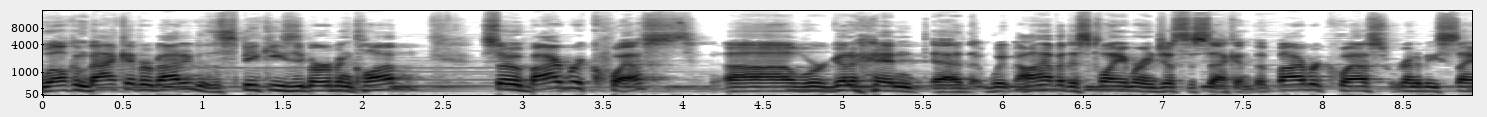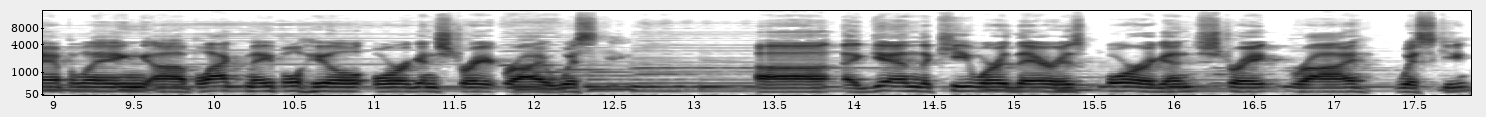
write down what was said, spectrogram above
Welcome back, everybody, to the Speakeasy Bourbon Club. So, by request, uh, we're going to head uh, we, I'll have a disclaimer in just a second, but by request, we're going to be sampling uh, Black Maple Hill Oregon Straight Rye Whiskey. Uh, again, the key word there is Oregon Straight Rye Whiskey.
